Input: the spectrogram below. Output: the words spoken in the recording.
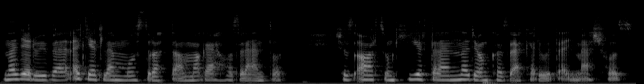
nagy erővel egyetlen mozdulattal magához rántott, és az arcunk hirtelen nagyon közel került egymáshoz.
